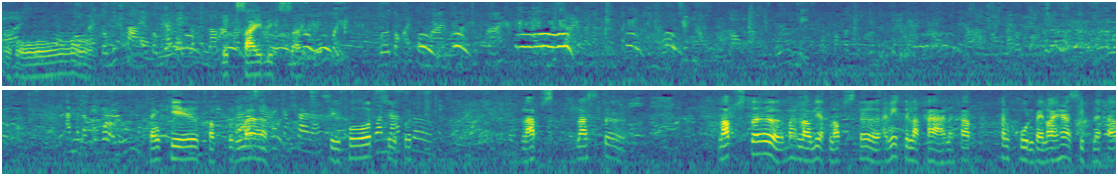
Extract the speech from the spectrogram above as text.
โอ้โห này tôm biết xài tôm rất đẹp lắm em đó บิ๊กไซส์บิ๊กไซส์ bơ tỏi phô mai một hạt chút thái hai tôm biết xài đó là chiếc ngọc một con bốn con miệng một con bịch anh mình là con bò đúng không thank you ขอบคุณมาก trong sai đó ซีฟู้ด one ซีฟู้ด lobster lobster lobster lobster บ้านเราเรียก lobster อันนี้คือราคานะครับ ท่านคูณไป 150 นะครับ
